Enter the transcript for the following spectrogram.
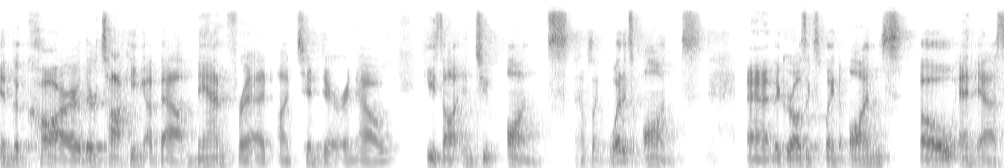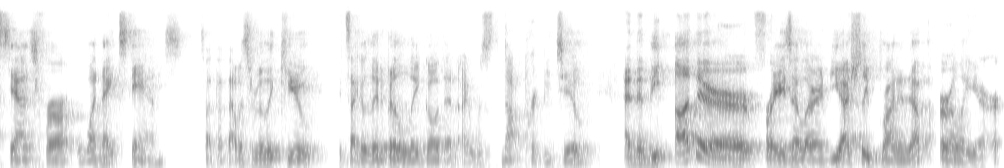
in the car, they're talking about Manfred on Tinder, and now he's not into ons. And I was like, what is ons? And the girls explained ons, O and S stands for one night stands. So I thought that was really cute. It's like a little bit of lingo that I was not privy to. And then the other phrase I learned, you actually brought it up earlier.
